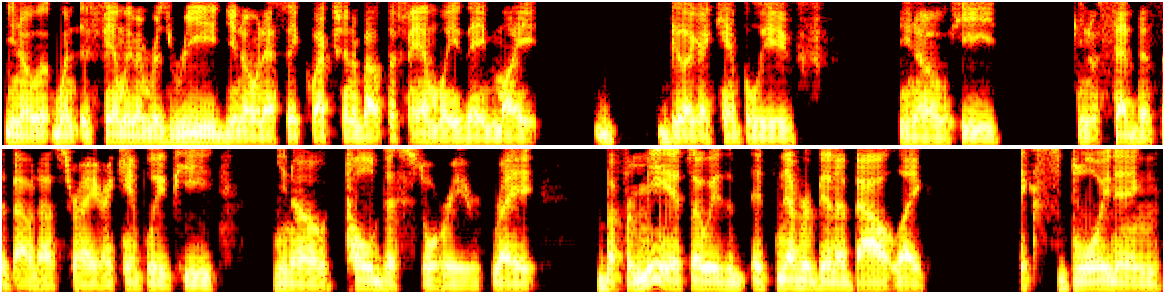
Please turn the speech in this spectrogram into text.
you know, when if family members read, you know, an essay collection about the family, they might be like, I can't believe, you know, he, you know, said this about us, right? Or I can't believe he, you know, told this story, right? But for me, it's always, it's never been about like exploiting,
